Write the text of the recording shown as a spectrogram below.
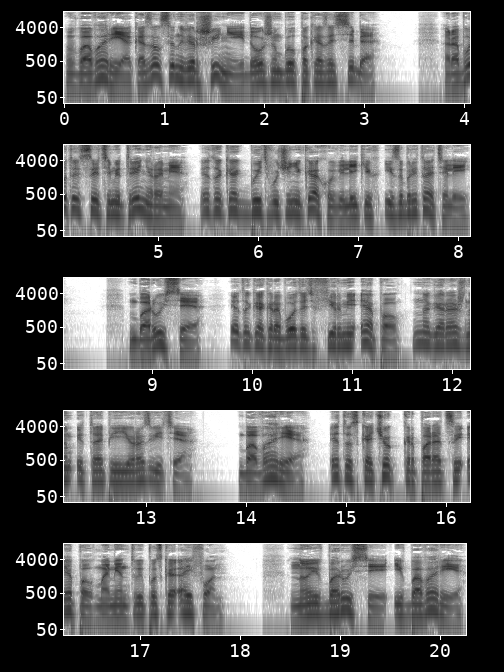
В Баварии оказался на вершине и должен был показать себя. Работать с этими тренерами – это как быть в учениках у великих изобретателей. Боруссия это как работать в фирме Apple на гаражном этапе ее развития. Бавария – это скачок корпорации Apple в момент выпуска iPhone. Но и в Боруссии, и в Баварии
